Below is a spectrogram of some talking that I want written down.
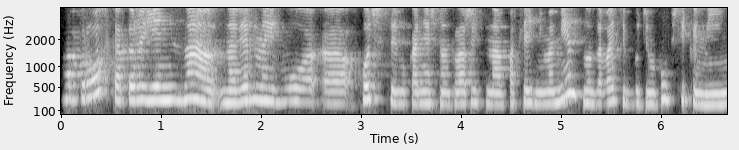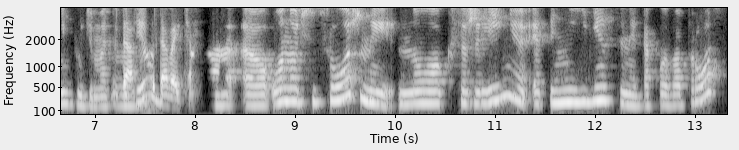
вопрос, который я не знаю, наверное, его э, хочется его, конечно, отложить на последний момент, но давайте будем пупсиками и не будем этого да, делать. Давайте. А, э, он очень сложный, но, к сожалению, это не единственный такой вопрос.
